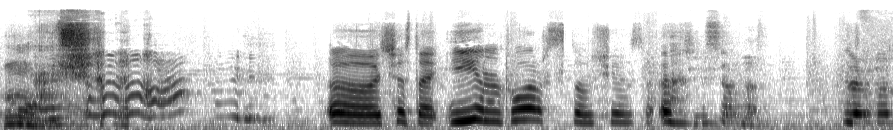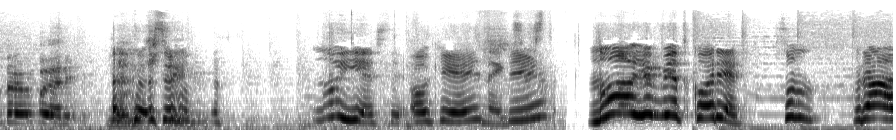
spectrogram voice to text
Nu. Uh, ce asta? E întors sau ce asta? Ce înseamnă? Dreptul întrebării. Eu nu știu. Nu este, ok, și? există. Nu am iubit corect. Sunt prea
